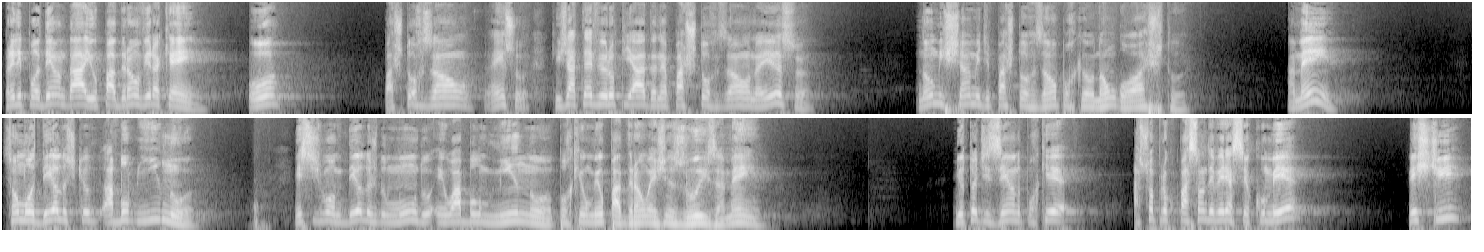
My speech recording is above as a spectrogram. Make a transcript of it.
para ele poder andar, e o padrão vira quem? O pastorzão, é isso? Que já até virou piada, né? Pastorzão, não é isso? Não me chame de pastorzão porque eu não gosto. Amém? São modelos que eu abomino. Esses modelos do mundo eu abomino, porque o meu padrão é Jesus, amém? E eu estou dizendo porque a sua preocupação deveria ser comer, vestir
